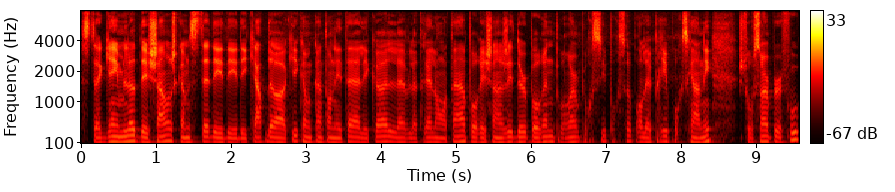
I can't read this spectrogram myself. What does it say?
ce game-là d'échange, comme si c'était des, des- des cartes de hockey, comme quand on était à l'école, il y a très longtemps, pour échanger deux pour une, pour un, pour ci, pour ça, pour le prix, pour ce qu'il y en est. Je trouve ça un peu fou.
